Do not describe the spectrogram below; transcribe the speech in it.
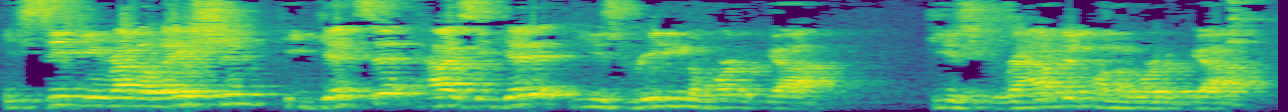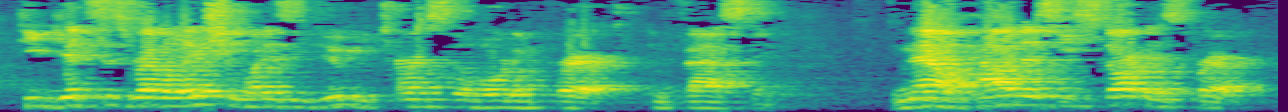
He's seeking revelation. He gets it. How does he get it? He's reading the Word of God. He is grounded on the Word of God. He gets his revelation. What does he do? He turns to the Lord in prayer and fasting. Now, how does he start his prayer?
